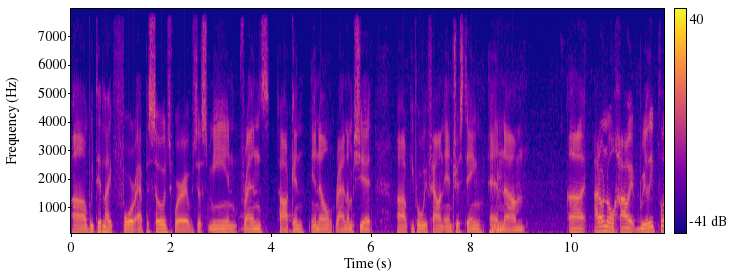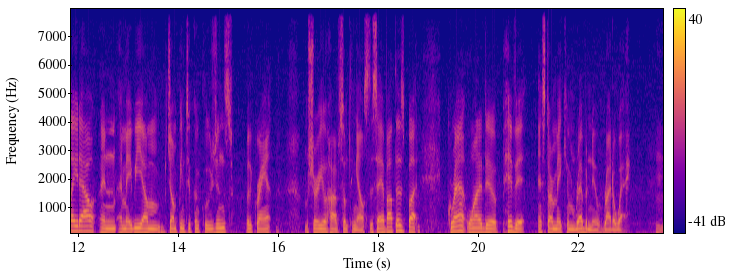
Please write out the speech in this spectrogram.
Uh, we did like four episodes where it was just me and friends talking, you know, random shit, uh, people we found interesting, and um, uh, I don't know how it really played out, and, and maybe I'm jumping to conclusions with Grant. I'm sure you'll have something else to say about this, but Grant wanted to pivot and start making revenue right away. Hmm.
